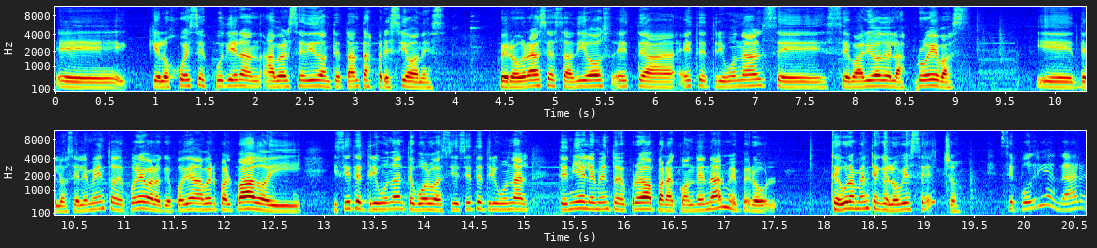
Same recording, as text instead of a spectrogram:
eh, que los jueces pudieran haber cedido ante tantas presiones pero gracias a Dios este, este tribunal se, se, valió de las pruebas y de los elementos de prueba, lo que podían haber palpado y, y, si este tribunal, te vuelvo a decir, si este tribunal tenía elementos de prueba para condenarme, pero seguramente que lo hubiese hecho. ¿Se podría dar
